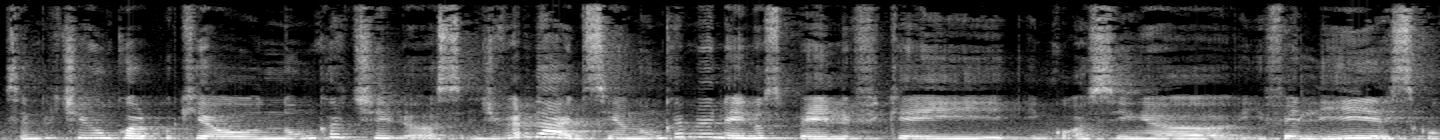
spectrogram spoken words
Sempre tive um corpo que eu nunca tive. Assim, de verdade, assim, eu nunca me olhei no espelho e fiquei, assim, uh, infeliz com,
